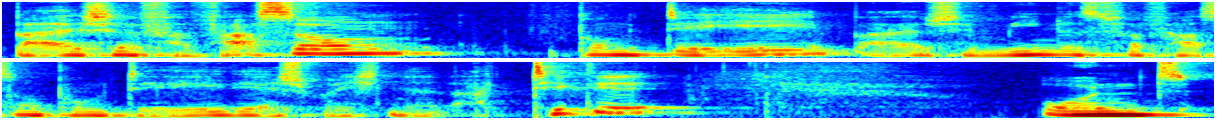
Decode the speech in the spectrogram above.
Bayerische Verfassung.de, bayerische-verfassung.de die entsprechenden Artikel. Und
